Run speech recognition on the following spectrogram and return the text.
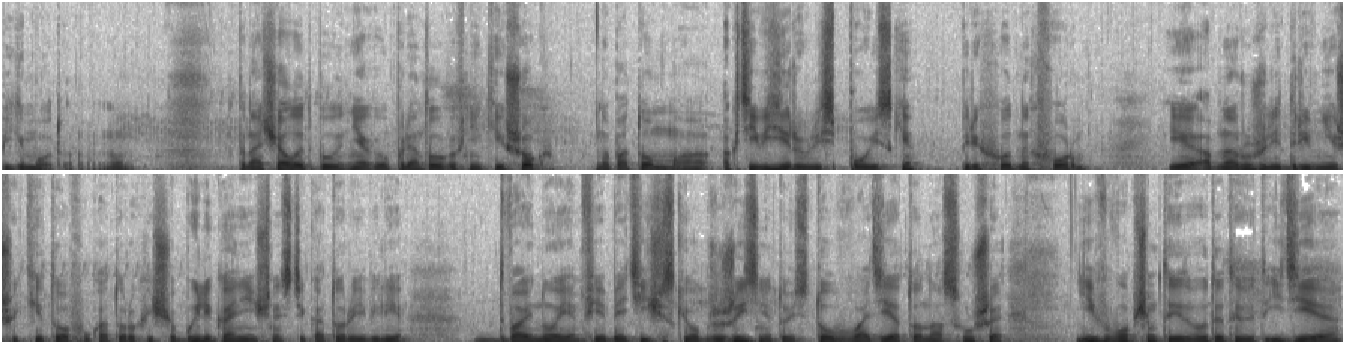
бегемоту. Ну, Поначалу это был у палеонтологов некий шок, но потом а, активизировались поиски переходных форм и обнаружили древнейших китов, у которых еще были конечности, которые вели двойной амфибиотический образ жизни, то есть то в воде, то на суше. И, в общем-то, вот эта вот идея,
